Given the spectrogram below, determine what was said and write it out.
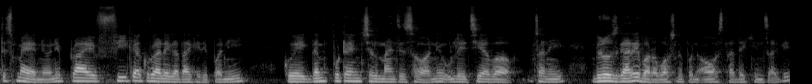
त्यसमा हेर्ने हो भने प्रायः फीका कुराले गर्दाखेरि पनि कोही एकदम पोटेन्सियल मान्छे छ भने उसले चाहिँ अब छ बेरोजगारै भएर बस्नुपर्ने अवस्था देखिन्छ कि?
